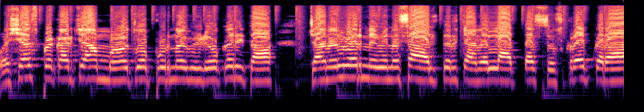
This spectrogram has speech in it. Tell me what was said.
अशाच प्रकारच्या महत्त्वपूर्ण व्हिडिओकरिता चॅनलवर नवीन असाल तर चॅनलला आत्ताच सबस्क्राईब करा.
